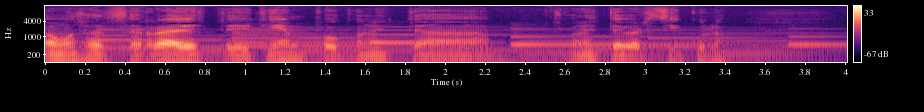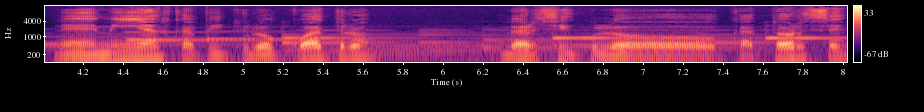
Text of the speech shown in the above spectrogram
Vamos a cerrar este tiempo con, esta, con este versículo. Nehemías capítulo 4, versículo 14.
